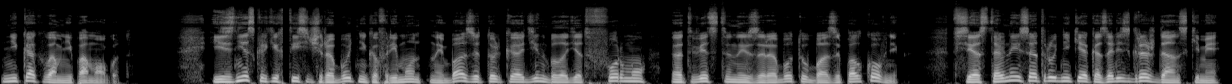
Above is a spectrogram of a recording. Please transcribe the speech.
никак вам не помогут. Из нескольких тысяч работников ремонтной базы только один был одет в форму, ответственный за работу базы полковник. Все остальные сотрудники оказались гражданскими.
